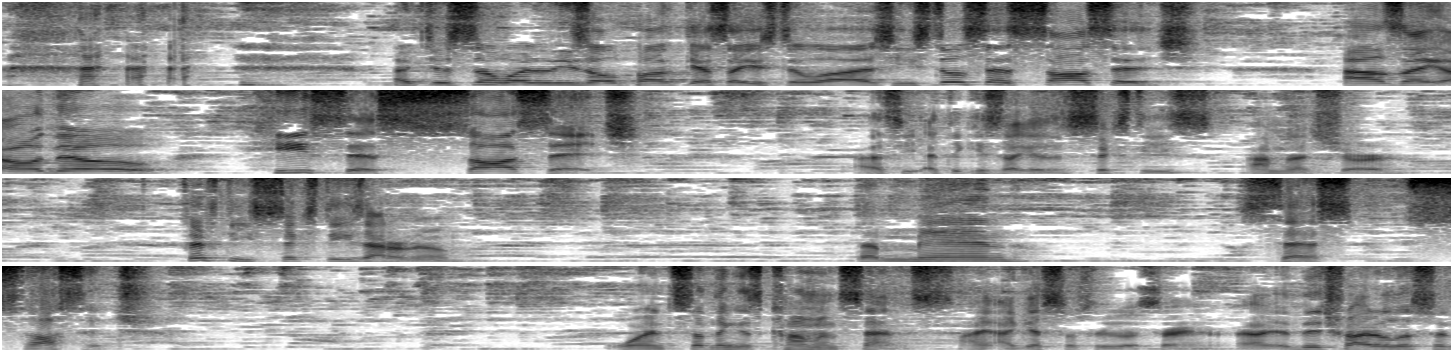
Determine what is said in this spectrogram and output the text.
I just saw one of these old podcasts I used to watch. He still says sausage. I was like, oh no. He says sausage. I see. I think he's like in his sixties. I'm not sure. Fifties, sixties. I don't know. The man says sausage when something is common sense. I, I guess that's what he was saying. I did try to listen,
